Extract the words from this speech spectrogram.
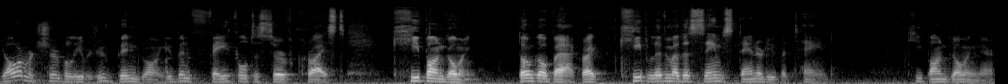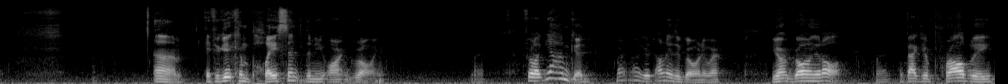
y'all are mature believers. You've been growing. You've been faithful to serve Christ. Keep on going. Don't go back, right? Keep living by the same standard you've attained. Keep on going there. Um, if you get complacent, then you aren't growing. Right? If you're like, yeah, I'm good. I'm good. I don't need to grow anywhere. You aren't growing at all. Right? In fact, you're probably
